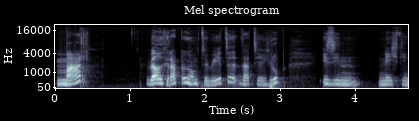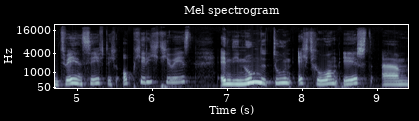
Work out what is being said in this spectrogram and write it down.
Maar wel grappig om te weten dat die groep is in 1972 opgericht geweest. En die noemde toen echt gewoon eerst ehm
